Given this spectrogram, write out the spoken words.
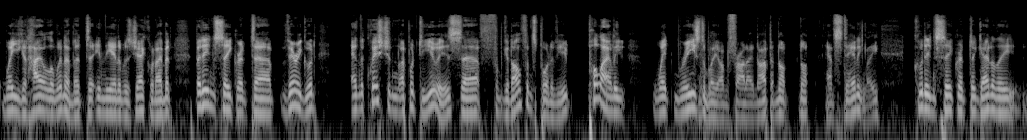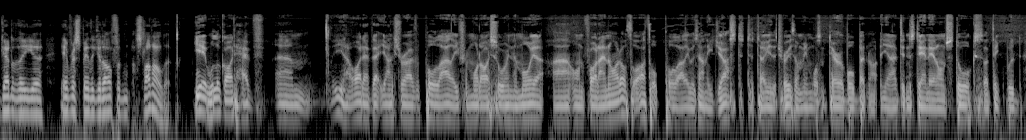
where you could hail the winner, but uh, in the end it was Jacquinot. But but in secret, uh, very good. And the question I put to you is, uh, from Godolphin's point of view, Paul Ailey went reasonably on Friday night, but not not outstandingly. Could in secret uh, go to the go to the uh, Everest be the Godolphin slot holder? Yeah, well, look, I'd have um, you know, I'd have that youngster over Paul Ailey from what I saw in the Moir uh, on Friday night. I thought I thought Paul Ailey was only just, to tell you the truth. I mean, wasn't terrible, but uh, you know, didn't stand out on stalks. I think would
